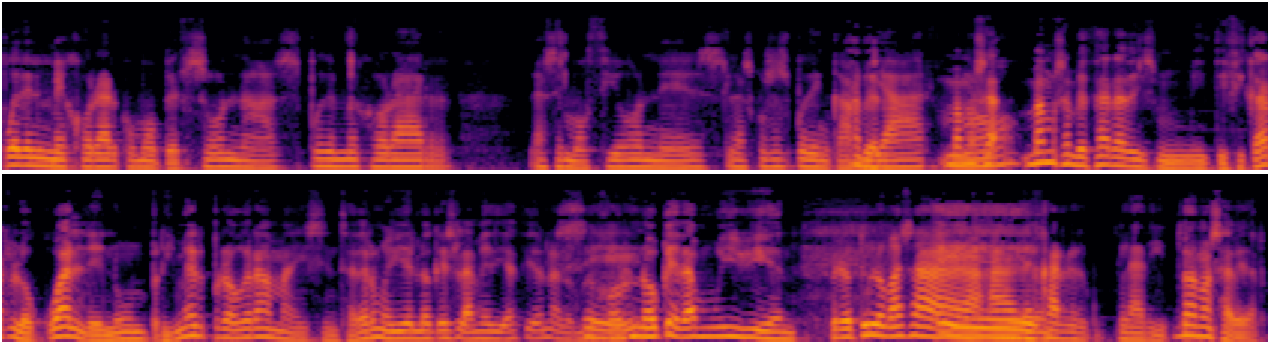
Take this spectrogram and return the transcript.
pueden mejorar como personas, pueden mejorar las emociones, las cosas pueden cambiar. vamos, a, vamos a empezar a desmitificar, lo cual en un primer programa y sin saber muy bien lo que es la mediación, a lo mejor no queda muy bien. Pero tú lo vas a, eh, dejar clarito. Vamos a ver.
